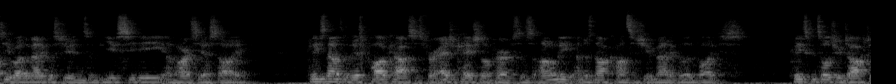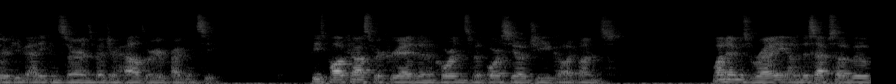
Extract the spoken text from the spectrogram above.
brought to you by the medical students of UCD and RCSI. Please note that this podcast is for educational purposes only and does not constitute medical advice. Please consult your doctor if you have any concerns about your health or your pregnancy. These podcasts were created in accordance with RCOG guidelines. My name is Ray, and in this episode, we'll,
